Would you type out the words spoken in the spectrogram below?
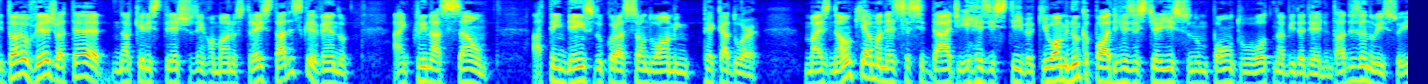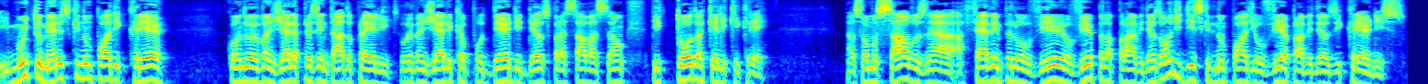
Então eu vejo até naqueles trechos em Romanos 3, está descrevendo a inclinação, a tendência do coração do homem pecador mas não que é uma necessidade irresistível, que o homem nunca pode resistir isso num ponto ou outro na vida dele. Não está dizendo isso. E muito menos que não pode crer quando o evangelho é apresentado para ele. O evangelho que é o poder de Deus para a salvação de todo aquele que crê. Nós fomos salvos, né? A fé vem pelo ouvir, ouvir pela palavra de Deus. Onde diz que ele não pode ouvir a palavra de Deus e crer nisso?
